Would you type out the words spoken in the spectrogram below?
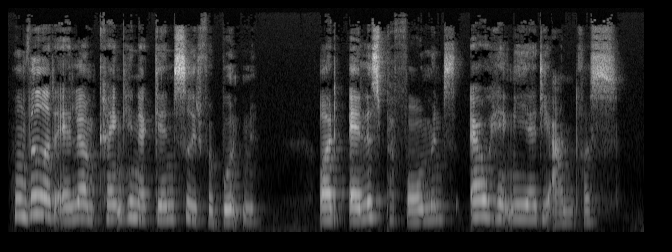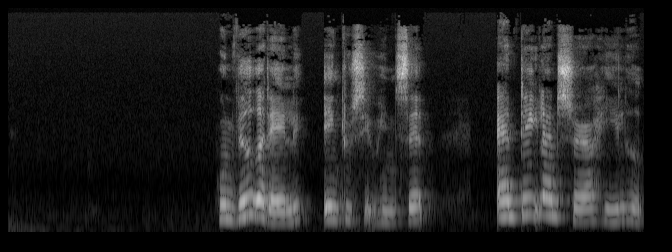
Hun ved, at alle omkring hende er gensidigt forbundne, og at alles performance er afhængig af de andres. Hun ved, at alle, inklusiv hende selv, er en del af en større helhed.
